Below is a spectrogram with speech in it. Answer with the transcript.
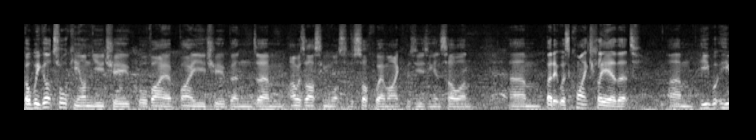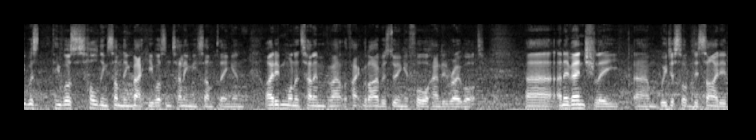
but we got talking on YouTube or via, via YouTube, and um, I was asking what sort of software Mike was using and so on. Um, but it was quite clear that um, he, he, was, he was holding something back, he wasn't telling me something, and I didn't want to tell him about the fact that I was doing a four-handed robot. Uh, and eventually, um, we just sort of decided,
